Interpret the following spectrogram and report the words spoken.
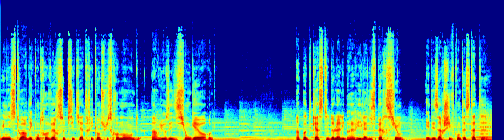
une histoire des controverses psychiatriques en Suisse romande, paru aux éditions Georg. Un podcast de la librairie La Dispersion et des archives contestataires.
